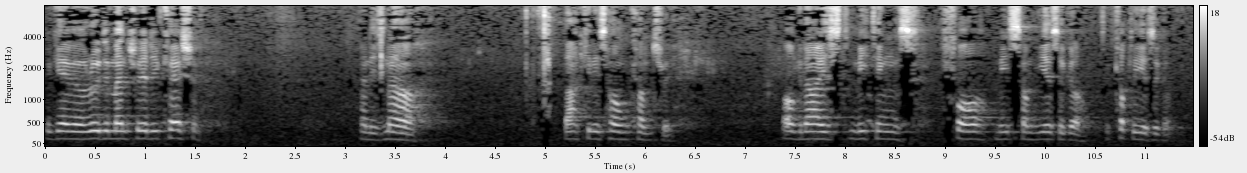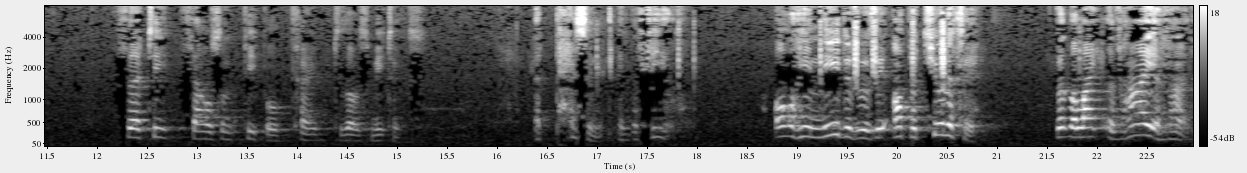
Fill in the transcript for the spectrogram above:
We gave him a rudimentary education. And he's now back in his home country. Organised meetings for me some years ago, a couple of years ago. 30,000 people came to those meetings. A peasant in the field. All he needed was the opportunity that the like of I have had.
